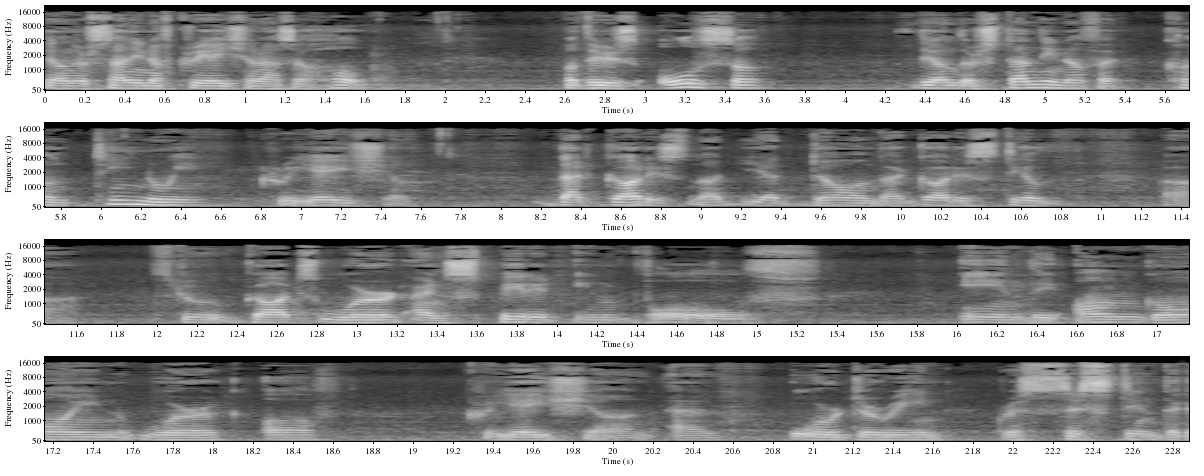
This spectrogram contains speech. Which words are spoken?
the understanding of creation as a whole. But there is also the understanding of a continuing creation, that God is not yet done, that God is still, uh, through God's word and spirit, involved in the ongoing work of creation and ordering, resisting the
